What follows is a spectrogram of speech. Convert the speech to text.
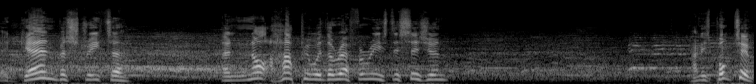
Again, Bistrita. And not happy with the referee's decision. And he's booked him.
